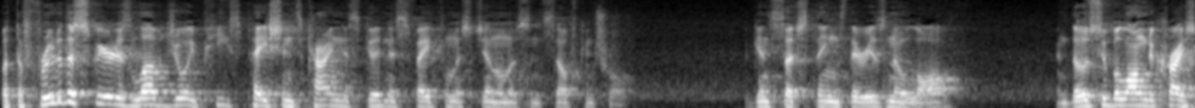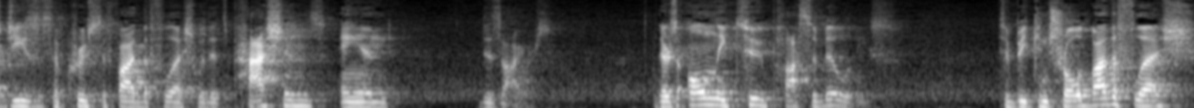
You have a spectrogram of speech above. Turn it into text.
But the fruit of the Spirit is love, joy, peace, patience, kindness, goodness, faithfulness, gentleness, and self control. Against such things there is no law. And those who belong to Christ Jesus have crucified the flesh with its passions and desires. There's only two possibilities to be controlled by the flesh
